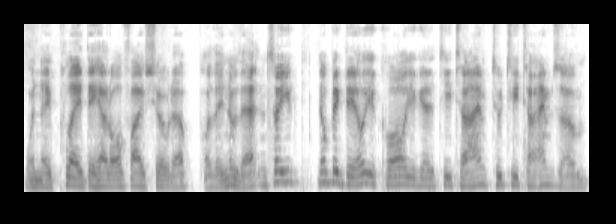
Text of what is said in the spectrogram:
when they played, they had all five showed up, or they knew that, and so you no big deal. You call, you get a tee time, two tee times. Um,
